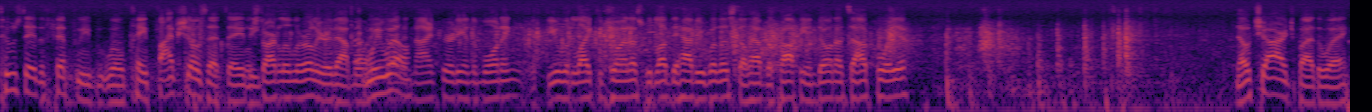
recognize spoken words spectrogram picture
Tuesday the 5th, we will tape five shows that day. We'll The- start a little earlier that morning. We will. At 9.30 in the morning. If you would like to join us, we'd love to have you with us. They'll have the coffee and donuts out for you. No charge, by the way.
